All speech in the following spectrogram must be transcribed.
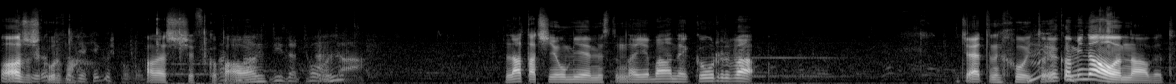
Ożeż, kurwa. Ależ się wkopałem. Latać nie umiem, jestem najebany, kurwa. Gdzie ten chuj? To ja go minąłem nawet.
